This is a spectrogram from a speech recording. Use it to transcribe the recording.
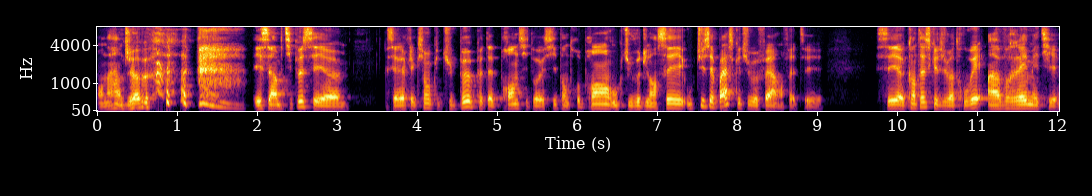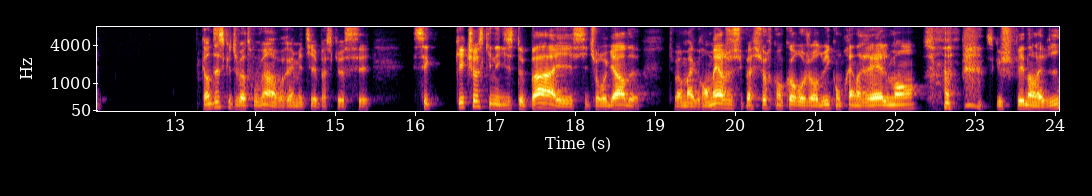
on a un job. et c'est un petit peu ces, euh, ces, réflexions que tu peux peut-être prendre si toi aussi t'entreprends ou que tu veux te lancer ou que tu sais pas ce que tu veux faire en fait. C'est quand est-ce que tu vas trouver un vrai métier? Quand est-ce que tu vas trouver un vrai métier? Parce que c'est quelque chose qui n'existe pas et si tu regardes ma grand-mère, je suis pas sûr qu'encore aujourd'hui comprenne réellement ce que je fais dans la vie.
